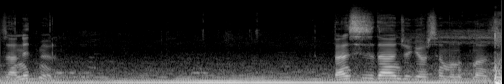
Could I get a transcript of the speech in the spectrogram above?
Zannetmiyorum. Ben sizi daha önce görsem unutmazdım.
